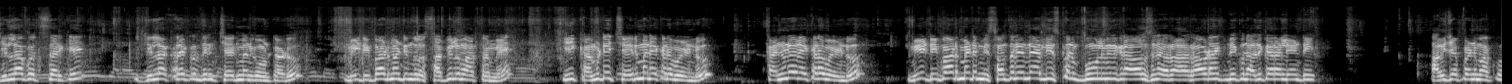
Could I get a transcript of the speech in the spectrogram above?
జిల్లాకు వచ్చేసరికి జిల్లా కలెక్టర్ దీనికి చైర్మన్గా ఉంటాడు. మీ డిపార్ట్మెంట్ ఇందులో సభ్యులు మాత్రమే. ఈ కమిటీ చైర్మన్ ఎక్కడ పోయిండు? కన్వీనర్ ఎక్కడ పోయిండు? మీ డిపార్ట్మెంట్ మీ సొంత నిర్ణయాలు తీసుకొని భూముల మీదకి రావాల్సిన రావడానికి మీకున్న అధికారాలు ఏంటి? అవి చెప్పండి మాకు.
